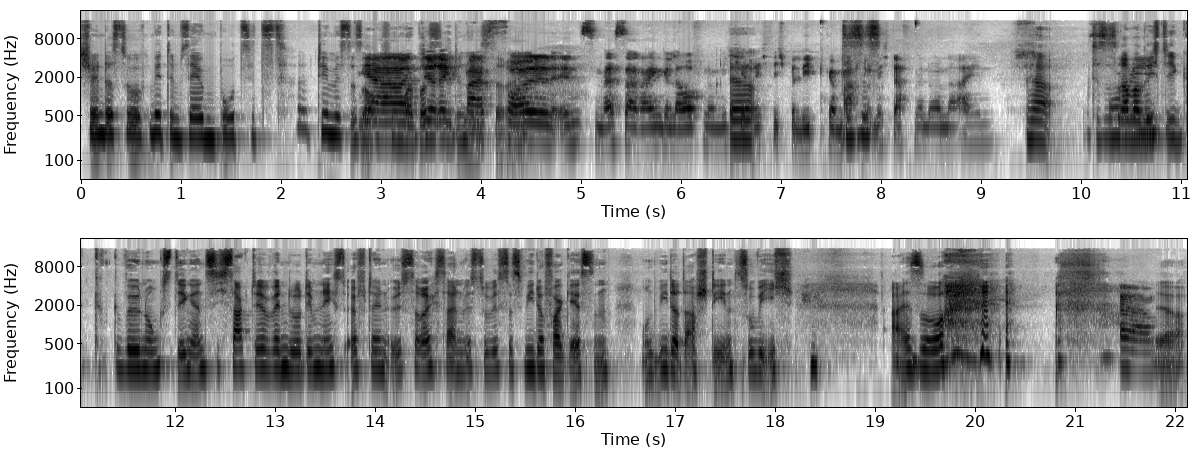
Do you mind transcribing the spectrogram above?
Schön, dass du mit demselben Boot sitzt. Tim ist das ja, auch schon mal passiert direkt mal voll ins Messer reingelaufen und mich ja. hier richtig beliebt gemacht. Ist, und ich dachte mir nur, nein. Ja, das ist Sorry. aber richtig Gewöhnungsdingens. Ich sag dir, wenn du demnächst öfter in Österreich sein wirst, du wirst es wieder vergessen und wieder da stehen, so wie ich. Also. ähm, ja.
